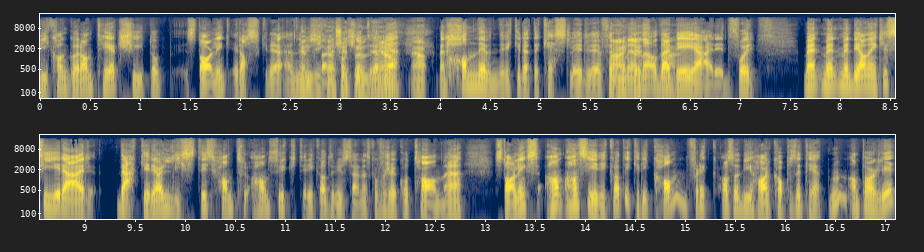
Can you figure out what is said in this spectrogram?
vi kan garantert skyte opp Starlink raskere enn Men russerne kan skyte dem ned. Ja. Ja. Men han nevner ikke dette Kessler-fenomenet, Kessler- og det er nei. det jeg er redd for. Men, men, men det han egentlig sier, er det er ikke realistisk. Han, han frykter ikke at russerne skal forsøke å ta ned Starlinks. Han, han sier ikke at ikke de kan, for det, altså, de har kapasiteten, antagelig.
